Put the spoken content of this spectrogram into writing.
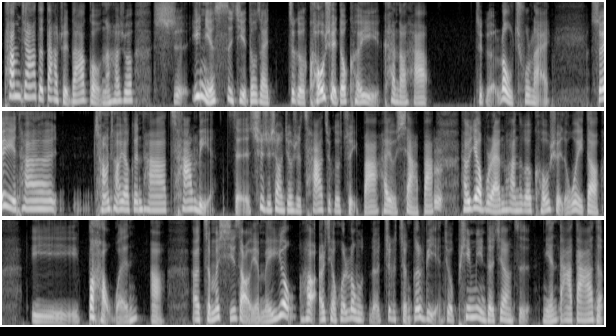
他们家的大嘴巴狗呢，他说是一年四季都在这个口水都可以看到它这个露出来，所以他常常要跟它擦脸，这事实上就是擦这个嘴巴还有下巴，还有要不然的话，那个口水的味道也不好闻啊。呃，怎么洗澡也没用哈，而且会弄的这个整个脸就拼命的这样子黏哒哒的。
